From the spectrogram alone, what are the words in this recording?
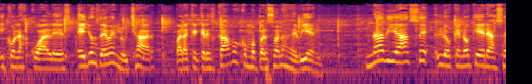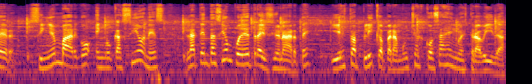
y con las cuales ellos deben luchar para que crezcamos como personas de bien. Nadie hace lo que no quiere hacer, sin embargo, en ocasiones la tentación puede traicionarte y esto aplica para muchas cosas en nuestra vida.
